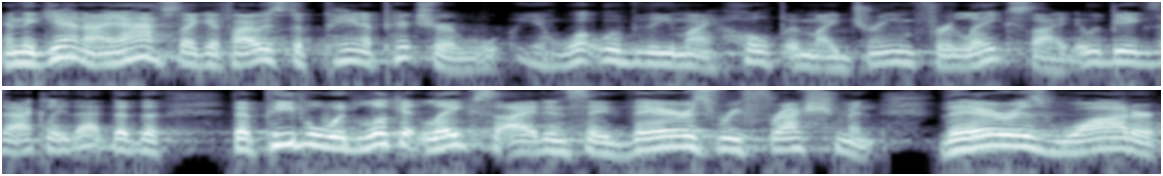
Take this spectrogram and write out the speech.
And again, I asked, like, if I was to paint a picture you know, what would be my hope and my dream for Lakeside, it would be exactly that. That, the, that people would look at Lakeside and say, there's refreshment. There is water.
